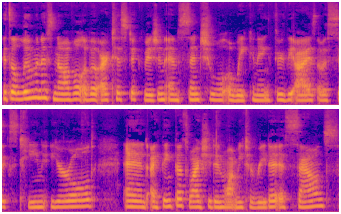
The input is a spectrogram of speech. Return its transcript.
It's a luminous novel about artistic vision and sensual awakening through the eyes of a 16 year old. And I think that's why she didn't want me to read it. It sounds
